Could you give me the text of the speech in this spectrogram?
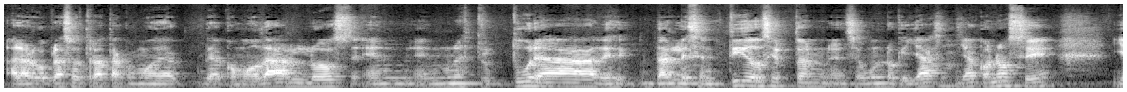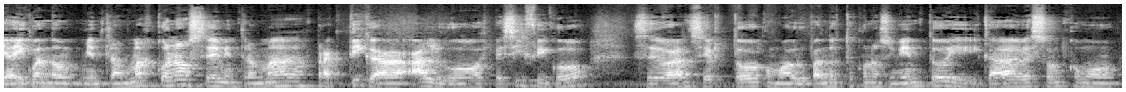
a largo plazo trata como de, de acomodarlos en, en, una estructura, de darle sentido, ¿cierto?, en, en, según lo que ya, ya conoce, y ahí cuando, mientras más conoce, mientras más practica algo específico, se van, ¿cierto?, como agrupando estos conocimientos y, y cada vez son como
